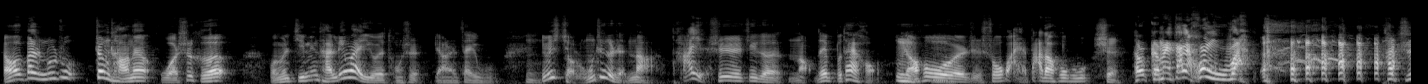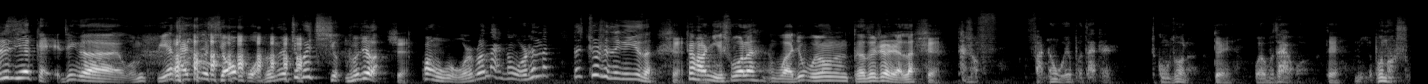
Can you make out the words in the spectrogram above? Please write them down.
然后办理入住，正常呢，我是和我们吉林台另外一位同事两人在一屋，嗯因为小龙这个人呐，他也是这个脑袋不太好，嗯然后这说话也大大呼呼。是，他说：“哥们儿，咱俩换屋吧。”他直接给这个我们别台这个小伙子呢就给请出去了，是换屋。我说：“那那我说那那就是这个意思，是正好你说了，我就不用得罪这人了。是，”他说：“反正我也不在这儿工作了，对，我也不在乎，对你不能说。”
